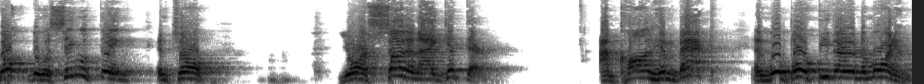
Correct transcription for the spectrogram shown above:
Don't do a single thing until your son and I get there. I'm calling him back and we'll both be there in the morning.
